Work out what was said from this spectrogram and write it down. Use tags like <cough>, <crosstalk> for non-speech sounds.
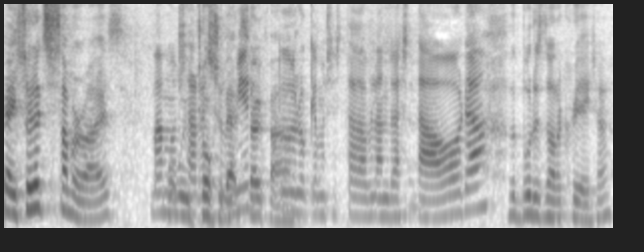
Okay, so let's summarize what Vamos we've a talked about so todo far. lo que hemos estado hablando hasta ahora. The Buddha's not a creator.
